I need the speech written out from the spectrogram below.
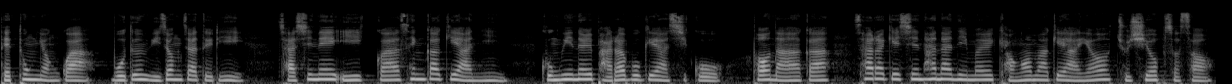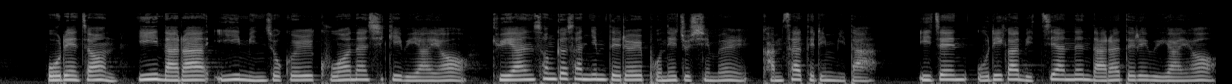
대통령과 모든 위정자들이 자신의 이익과 생각이 아닌 국민을 바라보게 하시고 더 나아가 살아계신 하나님을 경험하게 하여 주시옵소서. 오래전 이 나라 이 민족을 구원하시기 위하여 귀한 선교사님들을 보내주심을 감사드립니다. 이젠 우리가 믿지 않는 나라들을 위하여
